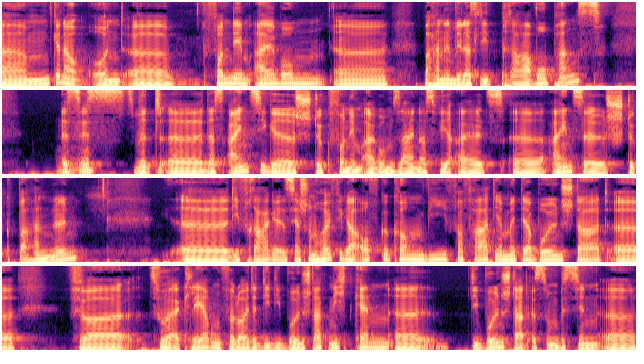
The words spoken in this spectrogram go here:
Ähm, genau, und äh, von dem Album äh, behandeln wir das Lied Bravo Punks. Mhm. Es ist, wird äh, das einzige Stück von dem Album sein, das wir als äh, Einzelstück behandeln. Äh, die Frage ist ja schon häufiger aufgekommen, wie verfahrt ihr mit der Bullenstart? Äh, für, zur Erklärung für Leute, die die Bullenstart nicht kennen, äh, die Bullenstart ist so ein bisschen äh,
